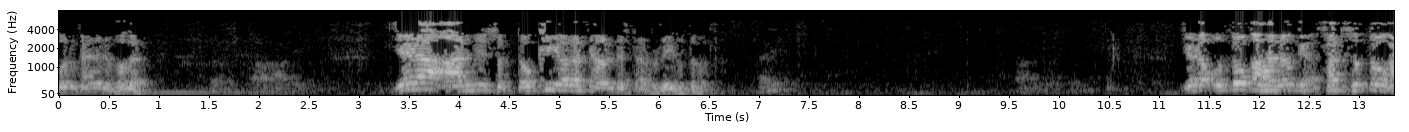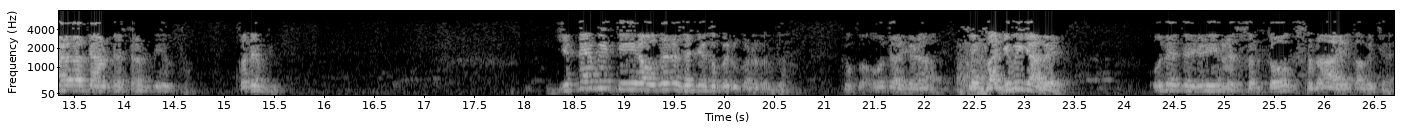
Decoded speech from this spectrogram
ਉਹਨੂੰ ਕਹਿੰਦੇ ਨੇ ਭਗਤ ਜਿਹੜਾ ਆਦਮੀ ਸੰਤੋਖੀ ਹੈ, ਉਹਦਾ ਧਿਆਨ ਡਿਸਟਰਬ ਨਹੀਂ ਹੁੰਦਾ ਹੁੰਦਾ। ਜਿਹੜਾ ਉਦੋਂ ਕਹਾ ਲੰਘ ਸਤ ਸੁਤੋ ਖੜੇ ਧਿਆਨ ਡਿਸਟਰਬ ਨਹੀਂ ਹੁੰਦਾ। ਕਦੇ ਵੀ। ਜਿੰਨੇ ਵੀ ਤੀਰ ਆਉਂਦੇ ਨੇ ਸੱਜੇ ਖੱਬੇ ਨੂੰ ਕੱਢ ਦਿੰਦਾ। ਕਿਉਂਕਿ ਉਹਦਾ ਜਿਹੜਾ ਜੇ ਵੱਜ ਵੀ ਜਾਵੇ ਉਹਦੇ ਤੇ ਜਿਹੜੀ ਇਹਨੇ ਸੰਤੋਖ ਹੈ ਕਾ ਵਿੱਚ ਹੈ।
